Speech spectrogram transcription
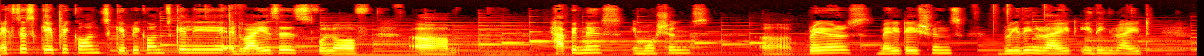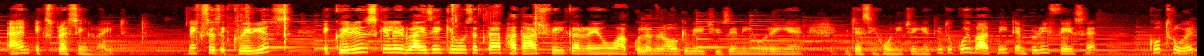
नेक्स्ट इज़ केप्रिकॉन्स केप्रिकॉन्स के लिए advice full of happiness emotions prayers, meditations, breathing right, eating right, and expressing right. Next is Aquarius. Aquarius के लिए एडवाइस है कि हो सकता है आप हताश फील कर रहे हो आपको लग रहा हो कि मेरी चीज़ें नहीं हो रही हैं जैसी होनी चाहिए थी तो कोई बात नहीं टेम्प्रेरी फेस है go through it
